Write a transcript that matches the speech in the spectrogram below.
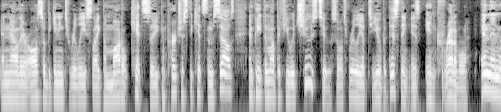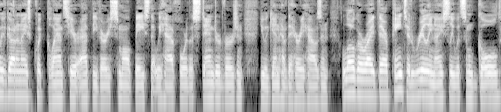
and now they're also beginning to release like the model kits, so you can purchase the kits themselves and paint them up if you would choose to. So it's really up to you. But this thing is incredible. And then we've got a nice quick glance here at the very small base that we have for the standard version. You again have the Harryhausen logo right there, painted really nicely with some gold.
